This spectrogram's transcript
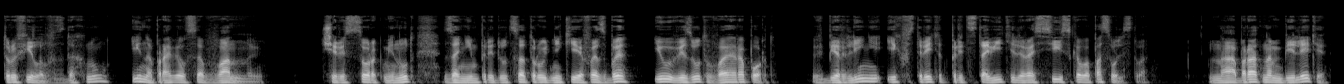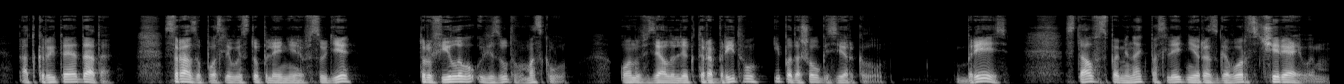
Труфилов вздохнул и направился в ванную. Через 40 минут за ним придут сотрудники ФСБ и увезут в аэропорт. В Берлине их встретит представитель российского посольства. На обратном билете открытая дата. Сразу после выступления в суде Труфилова увезут в Москву. Он взял электробритву и подошел к зеркалу. Бресь стал вспоминать последний разговор с Черяевым.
